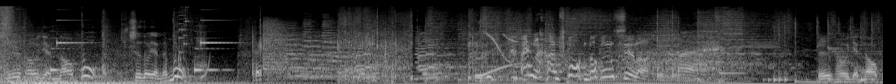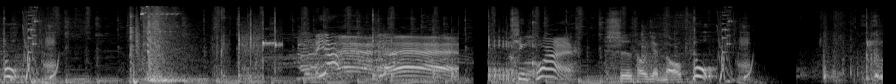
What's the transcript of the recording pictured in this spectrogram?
石头剪刀布，石头剪刀布。哎，拿错东西了。哎，石头剪刀布。哎呀，哎，挺快。石头剪刀布。等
